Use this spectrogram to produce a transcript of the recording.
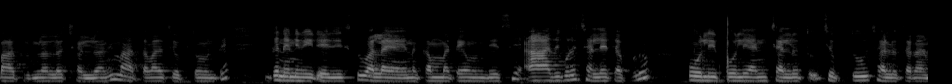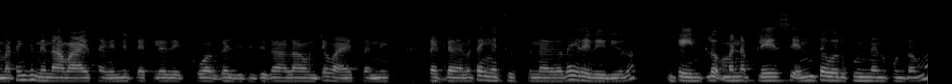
బాత్రూమ్లలో చల్లు అని మా అత్త వాళ్ళు చెప్తూ ఉంటే ఇంకా నేను వీడియో తీస్తూ వాళ్ళ వెనకమ్మటే ఉండేసి అది కూడా చల్లేటప్పుడు పోలి పోలి అని చల్లుతూ చెప్తూ చల్లుతారు అనమాట ఇంకా నేను ఆ వాయిస్ అవన్నీ పెట్టలేదు. ఎక్కువ గజిబిజిగా అలా ఉంటే వాయిస్ అన్నీ పెట్టలేదు అనమాట ఇంకా చూస్తున్నారు కదా ఇలా వీడియోలో. ఇంకా ఇంట్లో మన ప్లేస్ ఎంతవరకు ఉందనుకుంటామో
